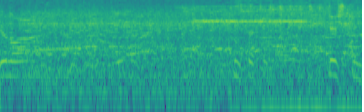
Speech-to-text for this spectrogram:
you know ਕਿਸ਼ਤੀ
